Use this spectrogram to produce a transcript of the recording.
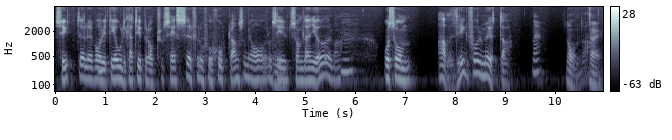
sytt eller varit mm. i olika typer av processer för att få skjortan som jag har och se mm. ut som den gör. Va? Mm. Och som aldrig får möta Nej. någon. Nej.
